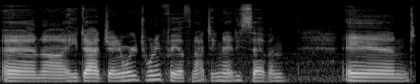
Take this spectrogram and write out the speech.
and uh, he died January twenty fifth, nineteen eighty seven, and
